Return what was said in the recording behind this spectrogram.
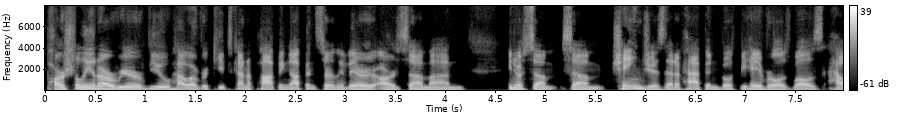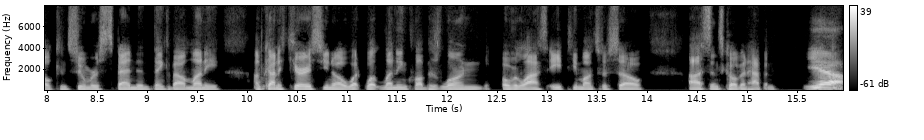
partially in our rear view, however, keeps kind of popping up. And certainly there are some, um, you know, some some changes that have happened, both behavioral as well as how consumers spend and think about money. I'm kind of curious, you know, what what Lending Club has learned over the last 18 months or so uh, since COVID happened. Yeah,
